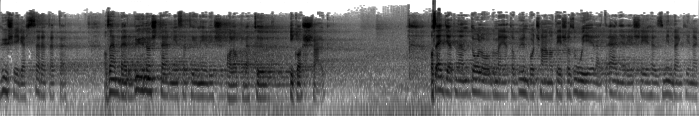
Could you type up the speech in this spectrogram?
hűséges szeretete az ember bűnös természeténél is alapvető igazság. Az egyetlen dolog, melyet a bűnbocsánat és az új élet elnyeréséhez mindenkinek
